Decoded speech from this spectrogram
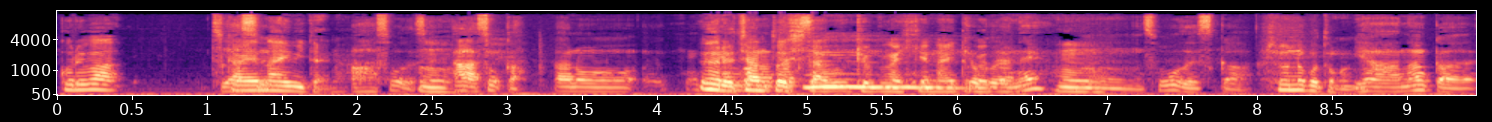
これは使えないみたいな。ああそうですか、うんああそうかあのいわゆるちゃんとした曲が弾けないとかで。ね、う。うんんそうですかそんなことが。いやーなんか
